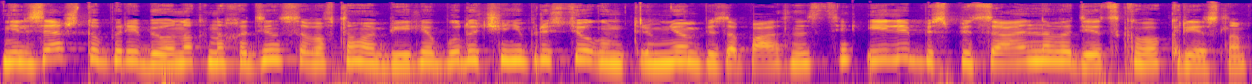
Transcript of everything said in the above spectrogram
Нельзя, чтобы ребенок находился в автомобиле, будучи не пристегнут ремнем безопасности или без специального детского кресла.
